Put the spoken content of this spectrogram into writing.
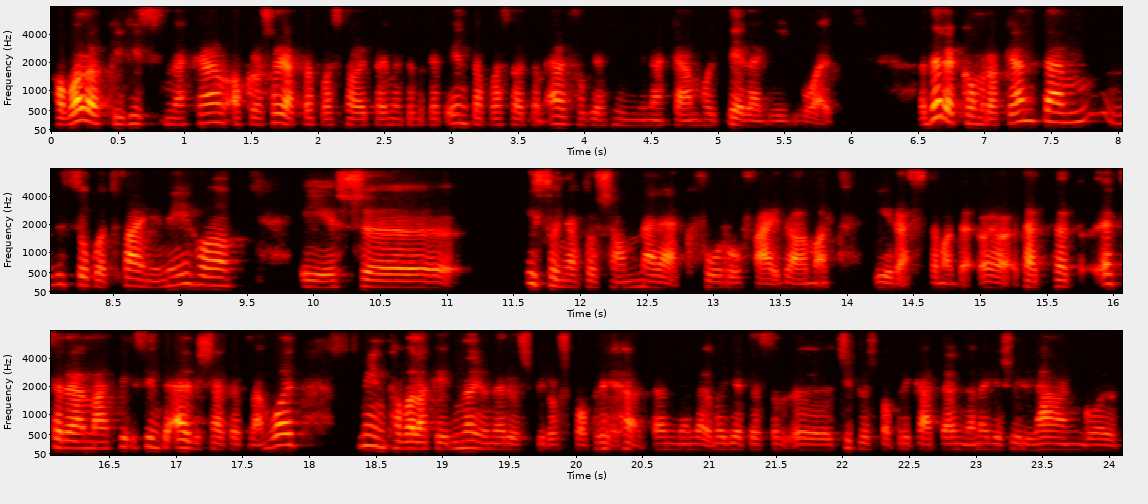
ha valaki hisz nekem, akkor a saját tapasztalataim, amiket én tapasztaltam, el fogja hinni nekem, hogy tényleg így volt. A derekamra kentem, szokott fájni néha, és iszonyatosan meleg, forró fájdalmat éreztem. A, tehát, tehát egyszerűen már szinte elviselhetetlen volt, mintha valaki egy nagyon erős piros paprikát tenne meg, vagy ezt a csipős paprikát tenne meg, és úgy lángol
